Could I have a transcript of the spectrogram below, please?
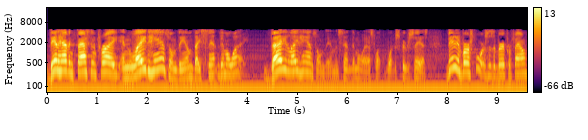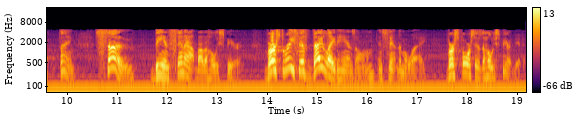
then having fasted and prayed and laid hands on them, they sent them away. They laid hands on them and sent them away. That's what, what the scripture says. Then in verse 4, it says a very profound thing. So, being sent out by the Holy Spirit. Verse 3 says they laid hands on them and sent them away. Verse 4 says the Holy Spirit did it.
